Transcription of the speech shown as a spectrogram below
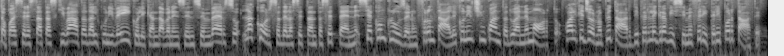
Dopo essere stata schivata da alcuni veicoli che andavano in senso inverso, la corsa della 77enne si è conclusa in un frontale con il 52enne morto qualche giorno più tardi per le gravissime ferite riportate.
